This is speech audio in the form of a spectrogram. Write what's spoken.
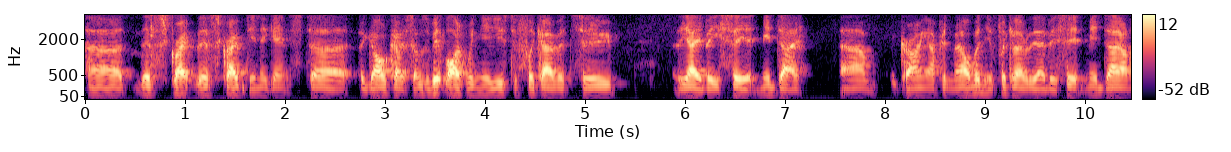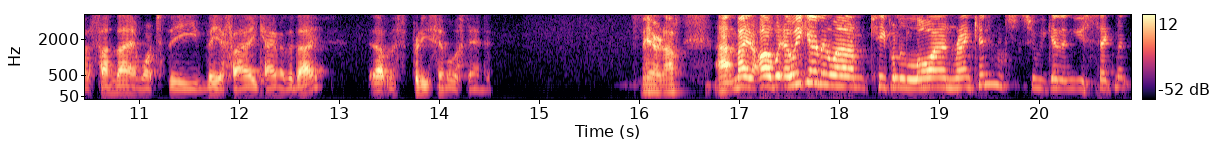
Uh, they've scraped they've scraped in against uh, the Gold Coast. So it was a bit like when you used to flick over to the ABC at midday. Um, growing up in Melbourne, you flick it over to the ABC at midday on a Sunday and watch the VFA game of the day. That was pretty similar standard. Fair enough, uh, mate. Are we, are we going to um, keep a little eye on ranking? Should we get a new segment?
